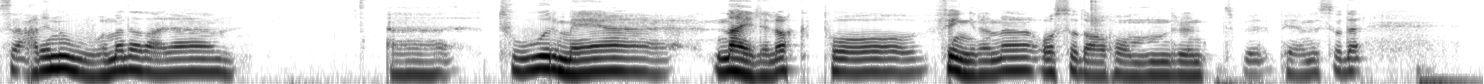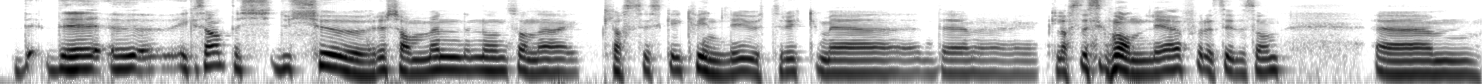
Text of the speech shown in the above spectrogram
så er det noe med det derre Tor Thor med neglelakk på fingrene, og så da hånden rundt penis. Og det, det, det uh, Ikke sant? Du kjører sammen noen sånne klassiske kvinnelige uttrykk med det klassisk mannlige, for å si det sånn. Um,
